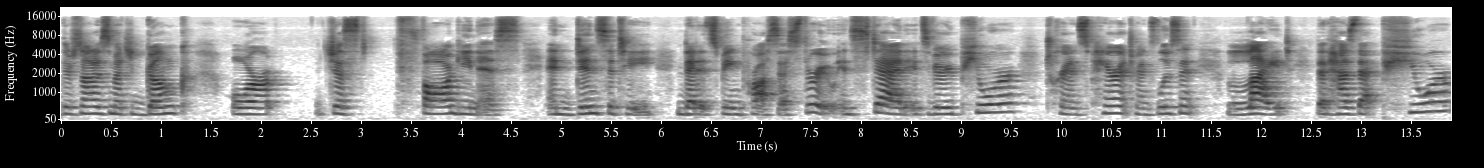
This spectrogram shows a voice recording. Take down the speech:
there's not as much gunk or just fogginess and density that it's being processed through. Instead, it's very pure, transparent, translucent light that has that pure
